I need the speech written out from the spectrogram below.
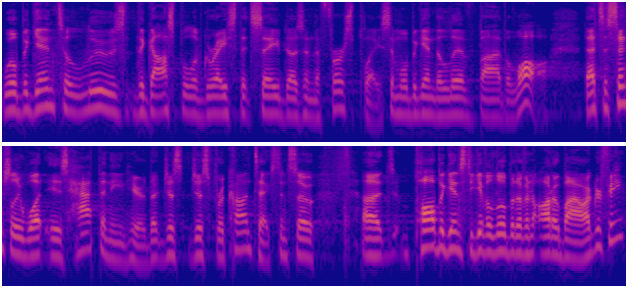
we'll begin to lose the gospel of grace that saved us in the first place. And we'll begin to live by the law. That's essentially what is happening here, that just, just for context. And so uh, Paul begins to give a little bit of an autobiography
